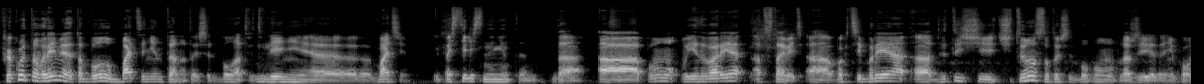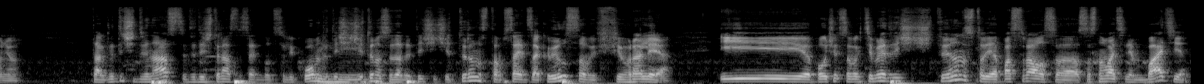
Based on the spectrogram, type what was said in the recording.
В какое-то время это был батя Nintendo, то есть это было ответвление э, бати. И постились на Nintendo. Да. А, по-моему, в январе отставить. А в октябре а, 2014, то есть это был, по-моему, подожди, я это не помню. Так, 2012, 2013 сайт был целиком, Мгм. 2014, да, 2014 сайт закрылся в феврале. И, получается, в октябре 2014 я посрался с основателем Бати,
